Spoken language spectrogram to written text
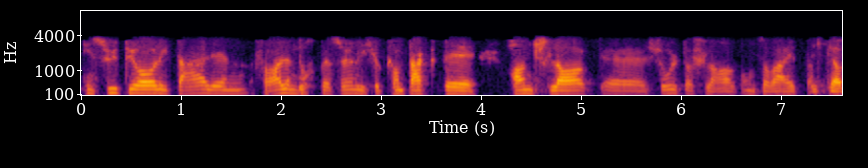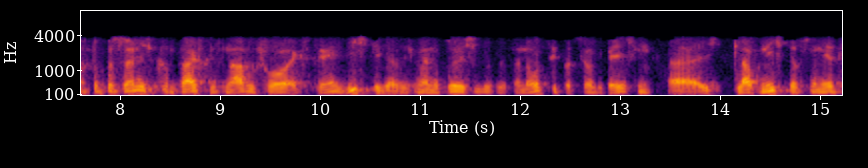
in Südtirol, Italien, vor allem durch persönliche Kontakte, Handschlag, äh, Schulterschlag und so weiter. Ich glaube, der persönliche Kontakt ist nach wie vor extrem wichtig. Also ich meine, natürlich ist es eine Notsituation gewesen. Äh, ich glaube nicht, dass man jetzt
